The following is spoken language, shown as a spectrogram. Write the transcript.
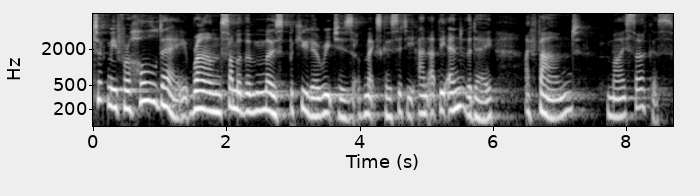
took me for a whole day round some of the most peculiar reaches of Mexico City. And at the end of the day, I found my circus,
